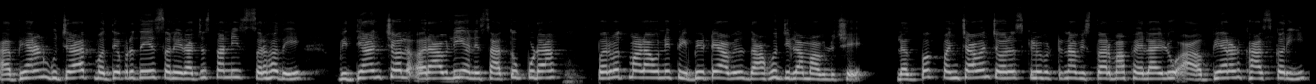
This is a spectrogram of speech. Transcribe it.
આ અભયારણ્ય ગુજરાત, મધ્યપ્રદેશ અને રાજસ્થાનની સરહદે વિધ્યાંચલ, અરાવલી અને સાતુપુડા પર્વતમાળાઓને ત્રિભેટે આવેલ દાહોદ જિલ્લામાં આવેલું છે. લગભગ પંચાવન ચોરસ કિલોમીટરના વિસ્તારમાં ફેલાયેલું આ અભયારણ્ય ખાસ કરી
